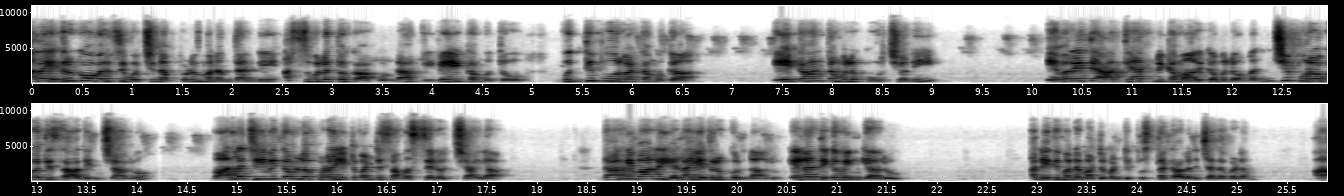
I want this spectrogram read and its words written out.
అలా ఎదుర్కోవలసి వచ్చినప్పుడు మనం దాన్ని అసువులతో కాకుండా వివేకముతో బుద్ధిపూర్వకముగా ఏకాంతములో కూర్చొని ఎవరైతే ఆధ్యాత్మిక మార్గములో మంచి పురోగతి సాధించారో వాళ్ళ జీవితంలో కూడా ఇటువంటి సమస్యలు వచ్చాయా దాన్ని వాళ్ళు ఎలా ఎదుర్కొన్నారు? ఎలా దిగవింగారు అనేది మనం అటువంటి పుస్తకాలను చదవడం ఆ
